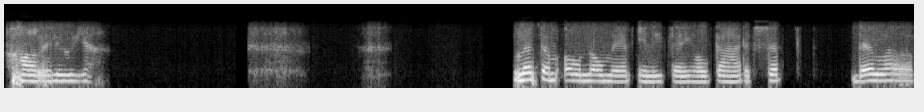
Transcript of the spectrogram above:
Hallelujah. Let them owe no man anything, O oh God, except their love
